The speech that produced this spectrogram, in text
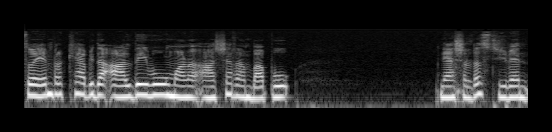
സ്വയം പ്രഖ്യാപിത ആൾദൈവവുമാണ് ആശാറാം ബാപ്പു. National desk Jeevan.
